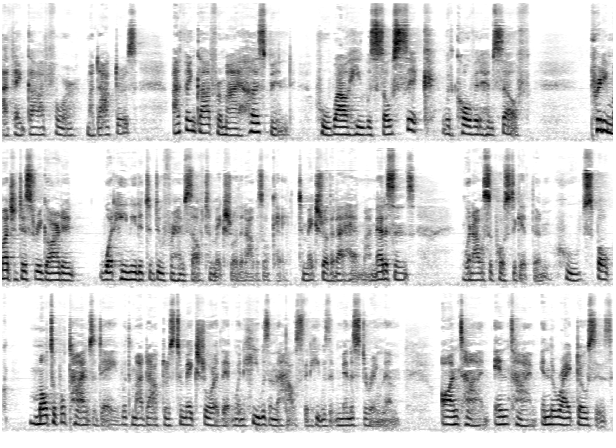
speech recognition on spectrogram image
I thank God for my doctors. I thank God for my husband, who, while he was so sick with COVID himself, pretty much disregarded what he needed to do for himself to make sure that I was okay, to make sure that I had my medicines when I was supposed to get them, who spoke multiple times a day with my doctors to make sure that when he was in the house that he was administering them on time, in time, in the right doses.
